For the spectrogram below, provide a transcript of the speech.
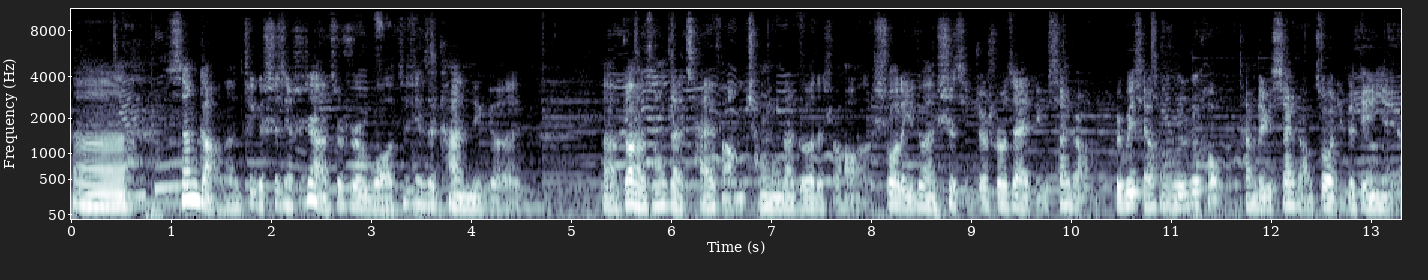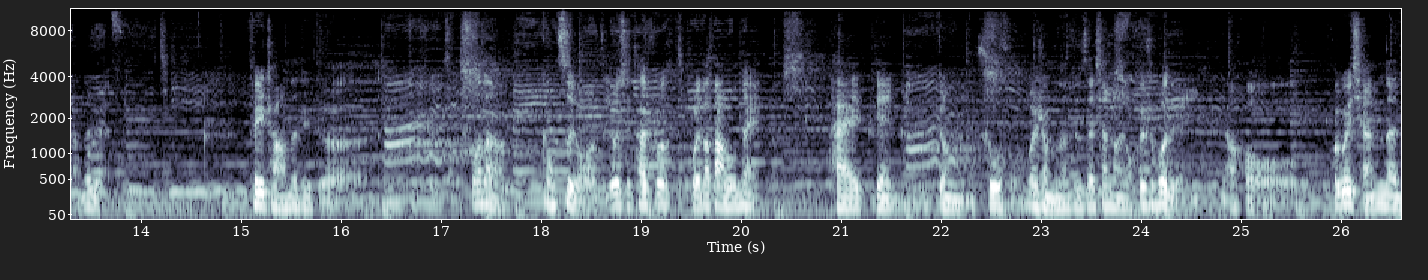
嗯，香港呢，这个事情是这样，就是我最近在看那个。呃，高晓松在采访成龙大哥的时候说了一段事情，就是说在这个香港回归前和回归后，他们这个香港做这个电影演员的人，非常的这个就是怎么说呢，更自由了。尤其他说回到大陆内拍电影更舒服，为什么呢？就在香港有黑社会的原因。然后回归前呢，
